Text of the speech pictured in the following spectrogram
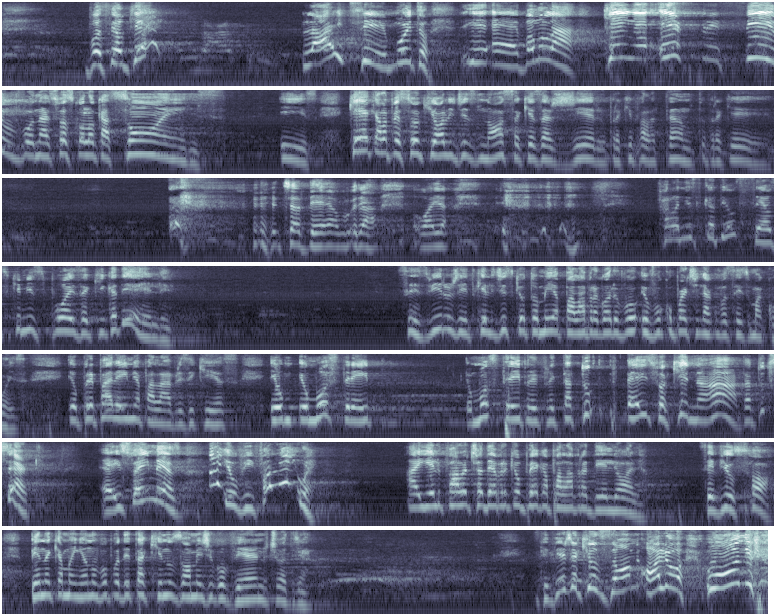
Você é o quê? Light, muito. E, é, vamos lá. Quem é expressivo nas suas colocações? Isso. Quem é aquela pessoa que olha e diz: Nossa, que exagero, para que fala tanto? Para que. Tia Débora, olha. Fala nisso, cadê o Celso que me expôs aqui? Cadê ele? Vocês viram, gente, que ele disse que eu tomei a palavra, agora eu vou, eu vou compartilhar com vocês uma coisa. Eu preparei minha palavra, Ezequias. Eu, eu mostrei, eu mostrei para ele, falei, tá tudo, é isso aqui? Não, tá tudo certo. É isso aí mesmo. Aí eu vim e falei, ué. Aí ele fala, tia Débora, que eu pego a palavra dele, olha. Você viu só? Pena que amanhã eu não vou poder estar aqui nos homens de governo, tio Adriano. Você veja que os homens, olha, o, único.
